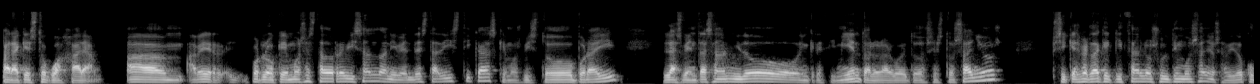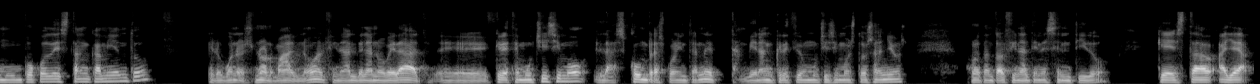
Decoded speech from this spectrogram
para que esto cuajara. a ver, por lo que hemos estado revisando a nivel de estadísticas que hemos visto por ahí, las ventas han ido en crecimiento a lo largo de todos estos años. Sí que es verdad que quizá en los últimos años ha habido como un poco de estancamiento, pero bueno, es normal, ¿no? Al final de la novedad eh, crece muchísimo, las compras por Internet también han crecido muchísimo estos años, por lo tanto al final tiene sentido que esta haya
